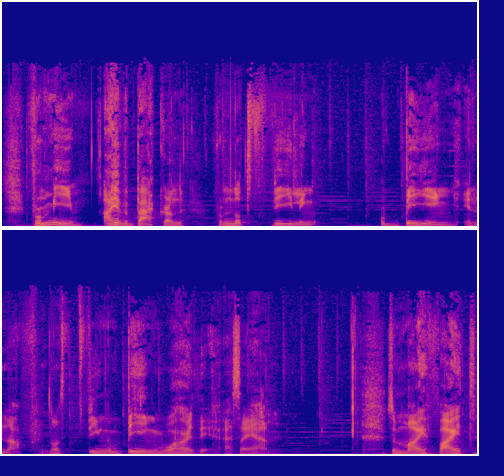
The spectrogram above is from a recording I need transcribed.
For me, I have a background from not feeling or being enough, not feeling being worthy as I am. So my fight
